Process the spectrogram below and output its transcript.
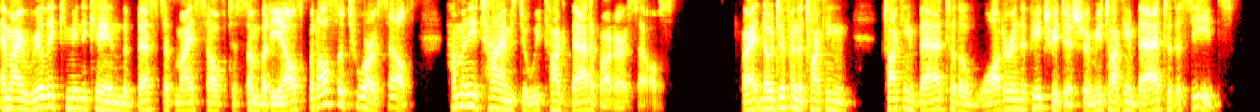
am I really communicating the best of myself to somebody else, but also to ourselves? How many times do we talk bad about ourselves? Right? No different than talking talking bad to the water in the petri dish or me talking bad to the seeds.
